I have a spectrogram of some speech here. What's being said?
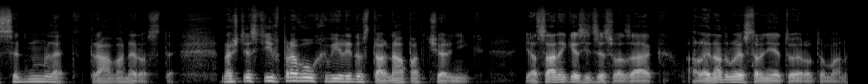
sedm let tráva neroste. Naštěstí v pravou chvíli dostal nápad Černík. Jasánek je sice svazák, ale na druhé straně je to erotoman.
